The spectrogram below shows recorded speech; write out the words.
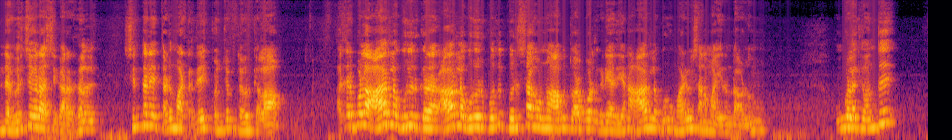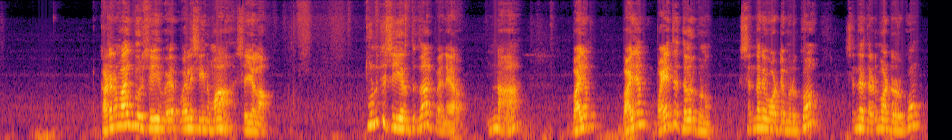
இந்த விருச்சிக ராசிக்காரர்கள் சிந்தனை தடுமாற்றத்தை கொஞ்சம் தவிர்க்கலாம். அதே போல் ஆறில் குரு இருக்கிறார் ஆறில் குரு இருப்பது பெருசாக ஒன்றும் ஆபத்து வரப்போகிறது கிடையாது. ஏன்னா ஆறில் குரு மறைவு சனமாக இருந்தாலும் உங்களுக்கு வந்து கடன் வாங்கி ஒரு செய்ய வே- வேலை செய்யணுமா? செய்யலாம். துணிஞ்சு செய்கிறதுக்கு தான் இப்போ நேரம். இன்னும் பயம் பயம் பயத்தை தவிர்க்கணும். சிந்தனை ஓட்டம் இருக்கும் சிந்தனை தடுமாற்றம் இருக்கும்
